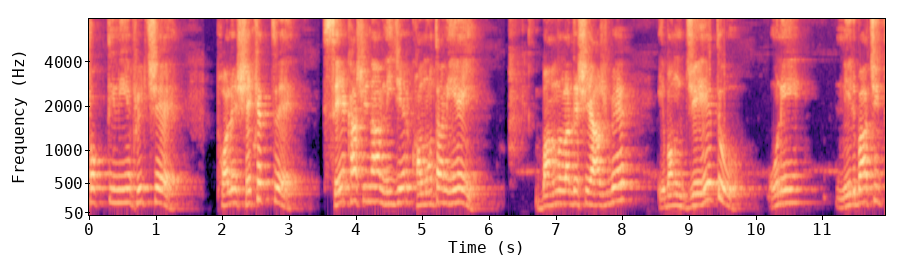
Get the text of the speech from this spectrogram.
শক্তি নিয়ে ফিরছে। ফলে সেক্ষেত্রে শেখ হাসিনা নিজের ক্ষমতা নিয়েই বাংলাদেশে আসবে এবং যেহেতু উনি নির্বাচিত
